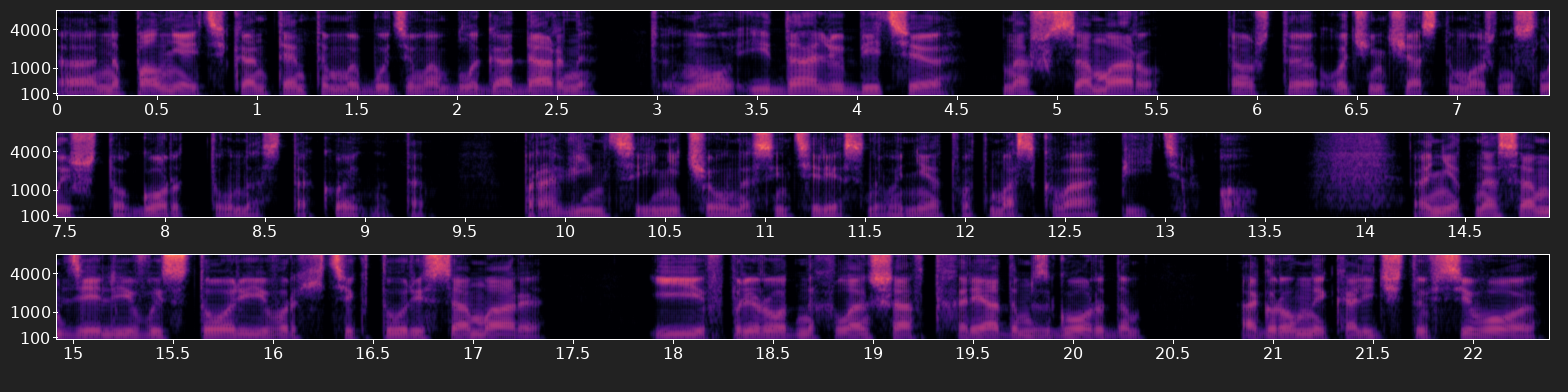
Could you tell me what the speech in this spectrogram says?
Э, наполняйте контентом, мы будем вам благодарны. Ну и да, любите нашу Самару, потому что очень часто можно слышать, что город-то у нас такой, ну там провинции, ничего у нас интересного нет. Вот Москва, Питер, о. А нет, на самом деле и в истории, и в архитектуре Самары, и в природных ландшафтах рядом с городом огромное количество всего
